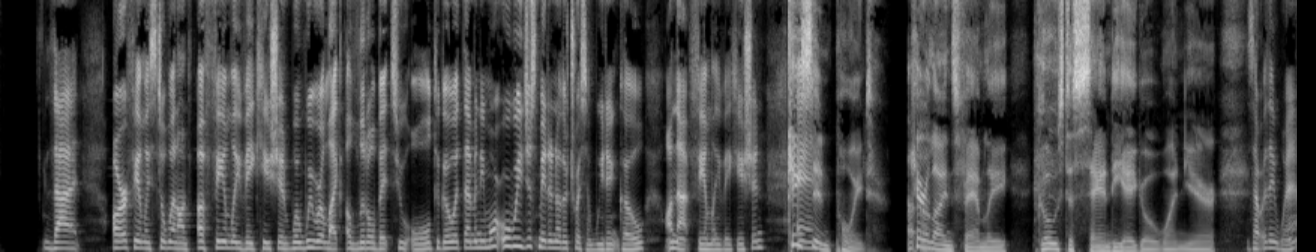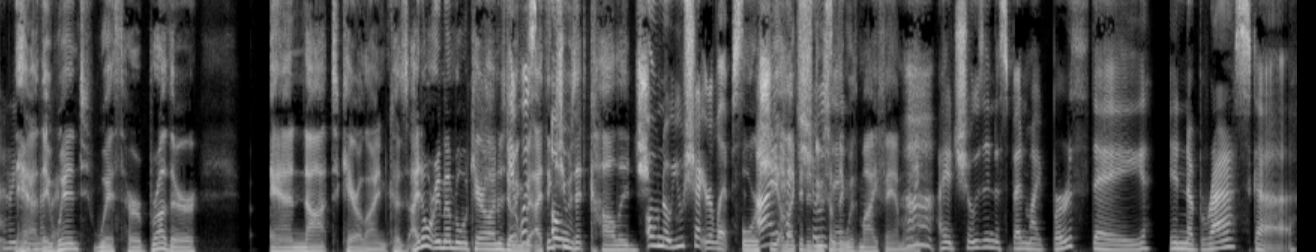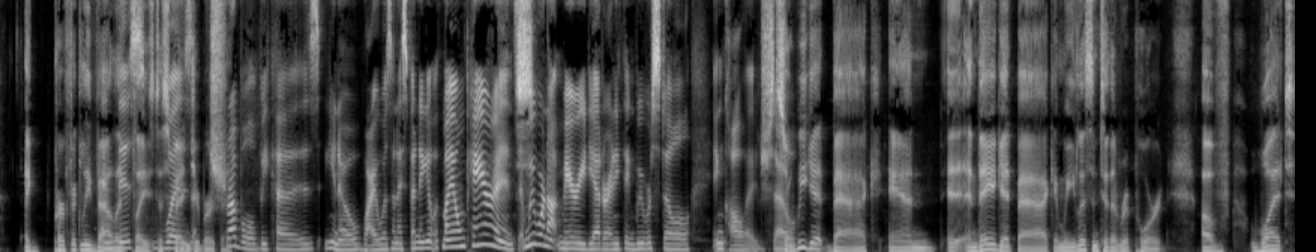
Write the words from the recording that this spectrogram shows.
that our family still went on a family vacation when we were like a little bit too old to go with them anymore, or we just made another choice and we didn't go on that family vacation. Case And- in point, Uh-oh. Caroline's family goes to San Diego one year. Is that where they went? I Yeah, they went with her brother and not Caroline because I don't remember what Caroline was doing, was- but I think she oh. was at college Oh no, you shut your lips. or she had elected to do something with my family. I had chosen to spend my birthday in Nebraska. Perfectly valid place to spend your birthday. Trouble because you know why wasn't I spending it with my own parents? And we were not married yet or anything. We were still in college. So, So we get back and and they get back and we listen to the report of what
